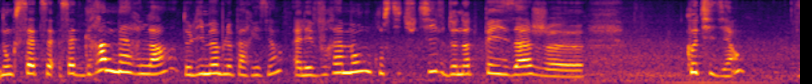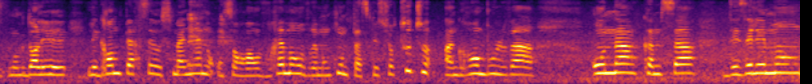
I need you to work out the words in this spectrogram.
Donc cette, cette grammaire-là de l'immeuble parisien, elle est vraiment constitutive de notre paysage euh, quotidien, dans les, grandes percées haussmanniennes, on s'en rend vraiment compte parce que sur tout un grand boulevard, on a comme ça des éléments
